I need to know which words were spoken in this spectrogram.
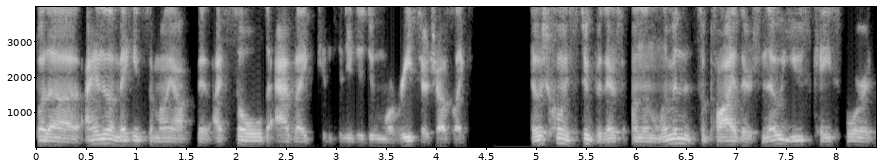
But uh, I ended up making some money off of it. I sold as I continued to do more research. I was like, Dogecoin's stupid. There's an unlimited supply. There's no use case for it.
